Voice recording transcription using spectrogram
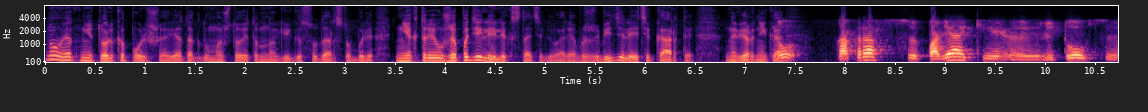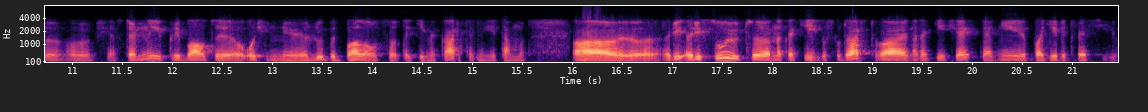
Ну, это не только Польша. Я так думаю, что это многие государства были. Некоторые уже поделили, кстати говоря. Вы же видели эти карты наверняка. Ну, как раз поляки, литовцы, вообще остальные прибалты очень любят баловаться вот такими картами и там э, рисуют, на какие государства, на какие части они поделят Россию.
